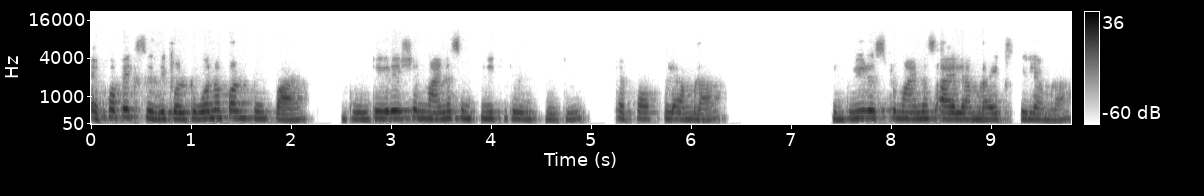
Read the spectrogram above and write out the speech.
f of x is equal to 1 upon 2 pi into integration minus infinity to infinity f of lambda into e raised to minus i lambda x p lambda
